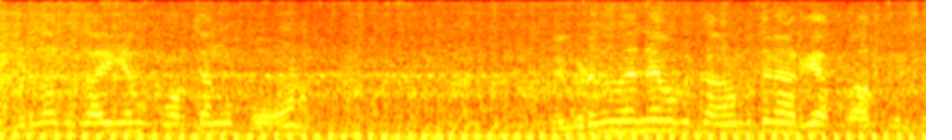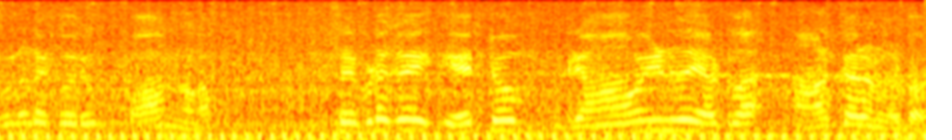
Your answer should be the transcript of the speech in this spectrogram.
ഇവിടെ നിന്നൊക്കെ കഴിയുമ്പോൾ കുറച്ചങ്ങ് പോകണം ഇവിടുന്ന് തന്നെ നമുക്ക് കാണുമ്പോൾ തന്നെ അറിയാം. ആ കുരിശുകളുടെയൊക്കെ ഒരു വാങ്ങണം പക്ഷെ ഇവിടെയൊക്കെ ഏറ്റവും ഗ്രാമീണതയായിട്ടുള്ള ആൾക്കാരാണ് കേട്ടോ.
